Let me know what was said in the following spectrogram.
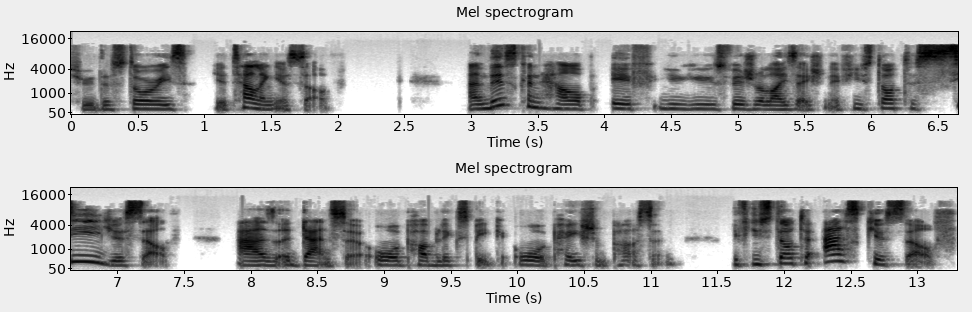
through the stories you're telling yourself. And this can help if you use visualization, if you start to see yourself as a dancer or a public speaker or a patient person. If you start to ask yourself,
